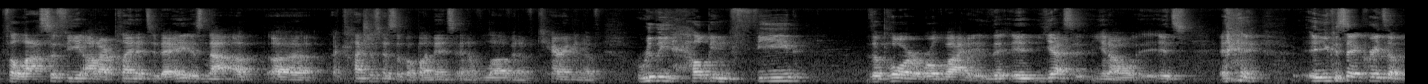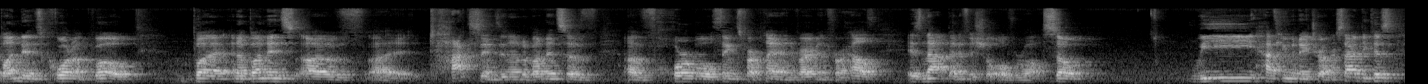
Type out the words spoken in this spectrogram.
philosophy on our planet today is not a, a, a consciousness of abundance and of love and of caring and of really helping feed the poor worldwide. It, it, yes, you know, it's you could say it creates abundance, quote unquote, but an abundance of uh, toxins and an abundance of, of horrible things for our planet and environment for our health is not beneficial overall. So we have human nature on our side because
